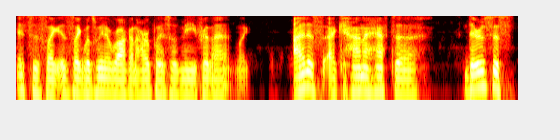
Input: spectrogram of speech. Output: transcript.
It's just like it's like between a rock and a hard place with me for that. Like, I just I kind of have to. There's just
